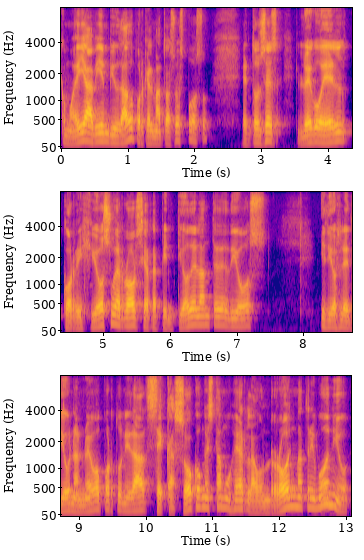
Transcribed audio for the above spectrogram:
Como ella había enviudado porque él mató a su esposo, entonces luego él corrigió su error, se arrepintió delante de Dios, y Dios le dio una nueva oportunidad, se casó con esta mujer, la honró en matrimonio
